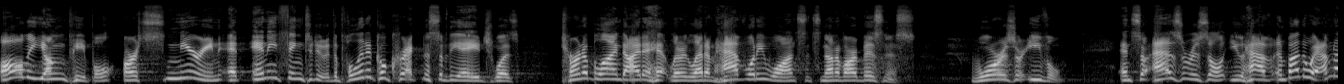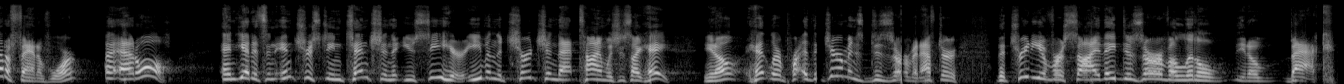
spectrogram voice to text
all the young people are sneering at anything to do. The political correctness of the age was turn a blind eye to Hitler, let him have what he wants, it's none of our business. Wars are evil. And so as a result, you have, and by the way, I'm not a fan of war uh, at all. And yet it's an interesting tension that you see here. Even the church in that time was just like, hey, you know, Hitler, the Germans deserve it. After the Treaty of Versailles, they deserve a little, you know, back.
